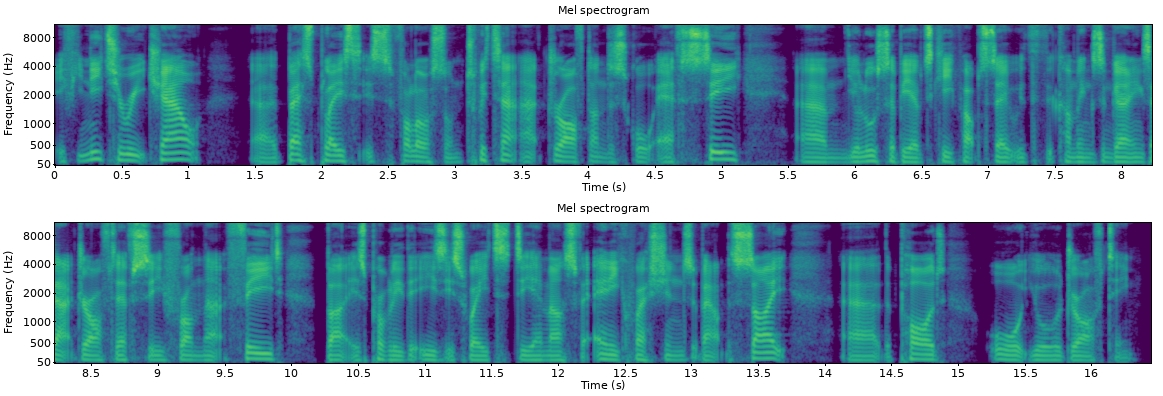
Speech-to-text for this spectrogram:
If you need to reach out, uh, best place is to follow us on Twitter at draft underscore FC. Um, you'll also be able to keep up to date with the comings and goings at Draft FC from that feed, but it's probably the easiest way to DM us for any questions about the site, uh, the pod, or your draft team.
